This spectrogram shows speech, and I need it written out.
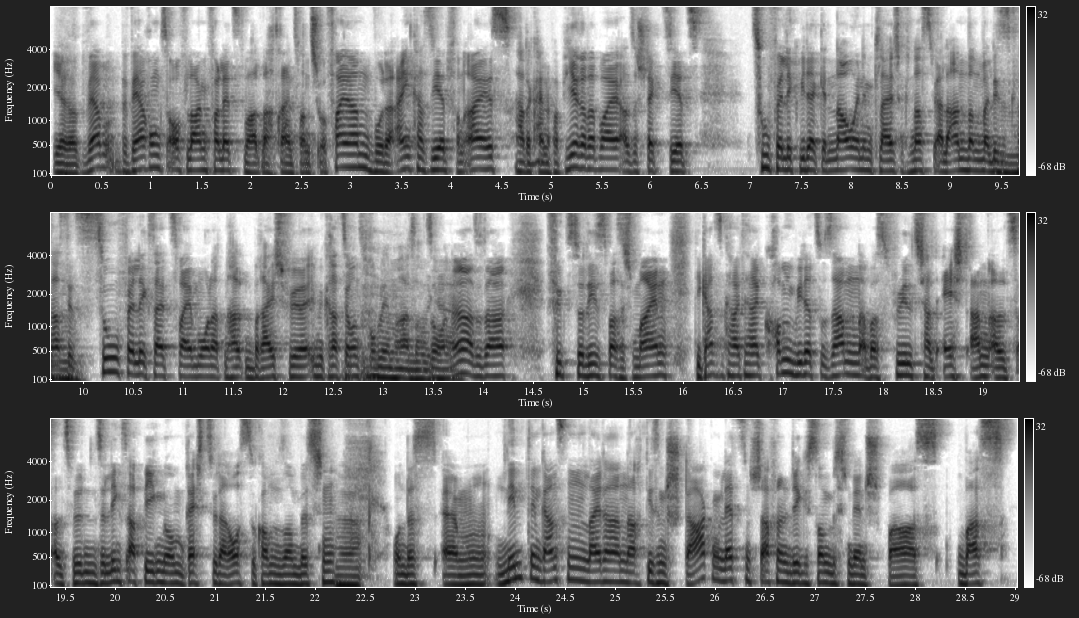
ihre Bewehr Bewährungsauflagen verletzt, war halt nach 23 Uhr feiern, wurde einkassiert von Eis, hatte keine Papiere dabei, also steckt sie jetzt zufällig wieder genau in dem gleichen Knast wie alle anderen, weil dieses Knast jetzt zufällig seit zwei Monaten halt einen Bereich für Immigrationsprobleme hat und so. Okay. Ne? Also da fügst du dieses, was ich meine. Die ganzen Charaktere kommen wieder zusammen, aber es fühlt sich halt echt an, als, als würden sie links abbiegen, um rechts wieder rauszukommen, so ein bisschen. Ja. Und das ähm, nimmt dem Ganzen leider nach diesen starken letzten Staffeln wirklich so ein bisschen den Spaß, was,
